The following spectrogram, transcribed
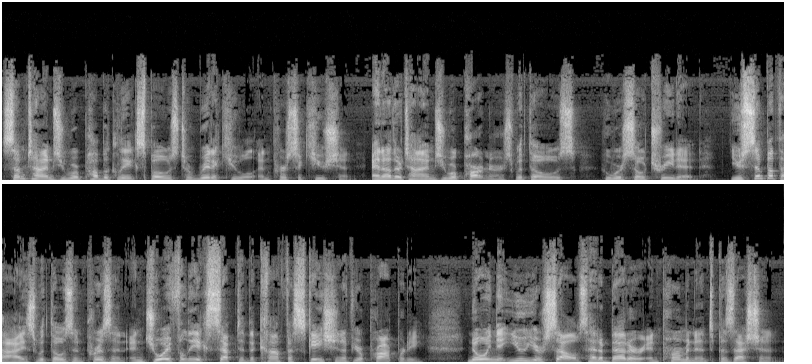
Sometimes you were publicly exposed to ridicule and persecution. At other times you were partners with those who were so treated. You sympathized with those in prison and joyfully accepted the confiscation of your property, knowing that you yourselves had a better and permanent possession.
